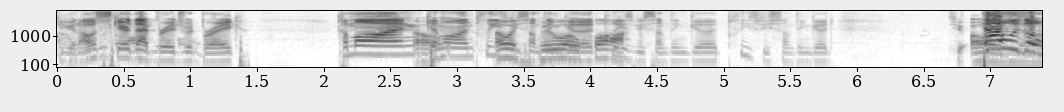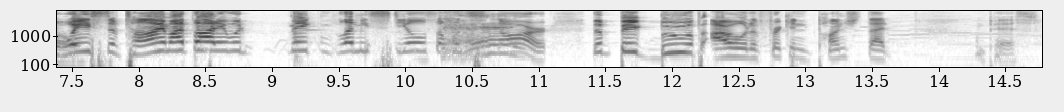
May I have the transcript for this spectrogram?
Okay, good. I was scared that bridge would break. Come on, Oh. come on, please Oh, be something good. Please be something good. Please be something good. Oh, that was no. a waste of time. I thought it would make let me steal someone's star. The big boo up. I would have freaking punched that. I'm pissed.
